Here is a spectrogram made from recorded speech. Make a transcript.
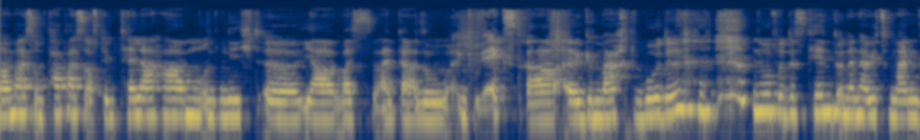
Mamas und Papas auf dem Teller haben und nicht, äh, ja, was halt da so extra äh, gemacht wurde, nur für das Kind. Und dann habe ich zu meinem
